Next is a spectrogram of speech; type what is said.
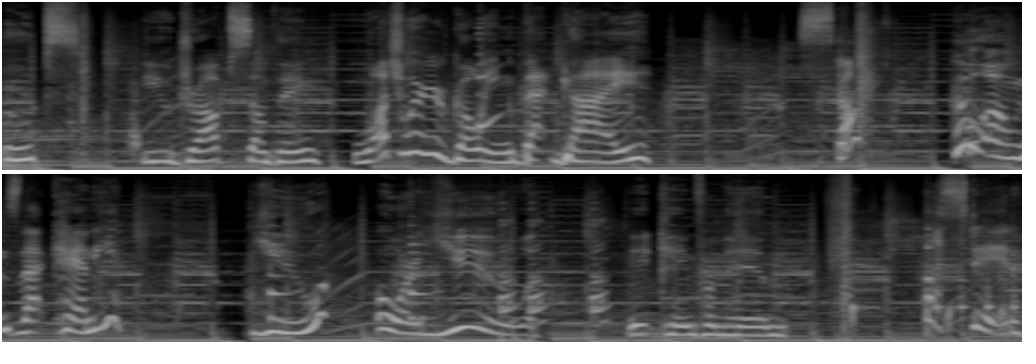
Oops. You dropped something. Watch where you're going, bat guy. Stop! Who owns that candy? You or you? It came from him. Busted!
